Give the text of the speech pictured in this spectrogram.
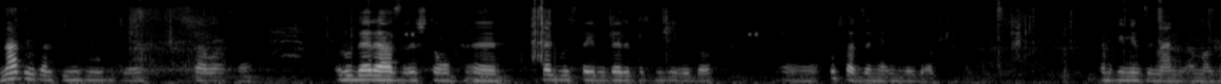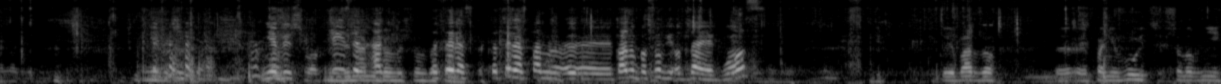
na tym parkingu, gdzie stała ta rudera. Zresztą e, cegły z tej rudery posłużyły do e, utwardzenia innej drogi. Ja mówię między nami, a wyszło. Nie wyszło. Gdzie jest ten akt? To teraz, to teraz pan, e, panu posłowi oddaję głos. Dziękuję bardzo. E, e, Panie Wójt, Szanowni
